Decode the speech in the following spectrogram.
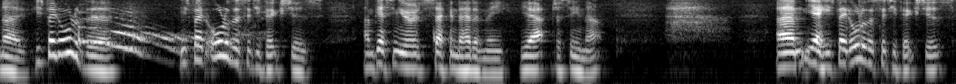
No, he's played all of the. Ooh. He's played all of the City fixtures. I'm guessing you're a second ahead of me. Yeah, just seen that. Um, yeah, he's played all of the City fixtures.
